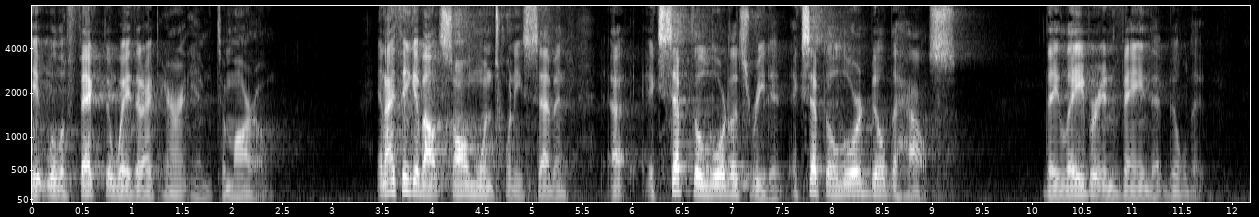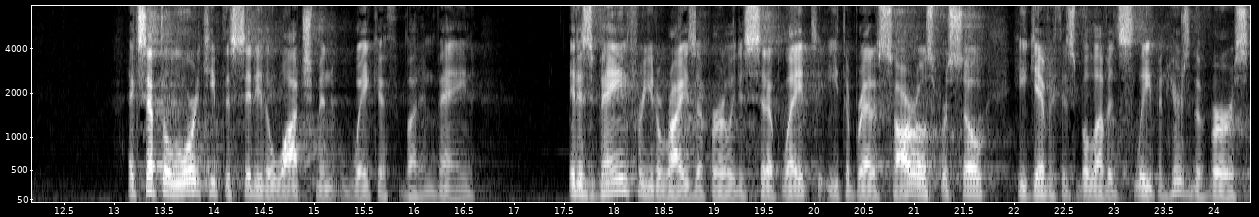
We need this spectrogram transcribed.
it will affect the way that I parent him tomorrow. And I think about Psalm 127. Uh, except the Lord, let's read it. Except the Lord build the house, they labor in vain that build it. Except the Lord keep the city, the watchman waketh but in vain. It is vain for you to rise up early, to sit up late, to eat the bread of sorrows, for so he giveth his beloved sleep. And here's the verse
